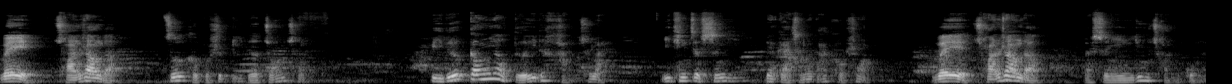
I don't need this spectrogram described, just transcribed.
喂，船上的，这可不是彼得装出来的。”彼得刚要得意地喊出来，一听这声音，便改成了打口哨：“喂，船上的！”那声音又传了过来。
